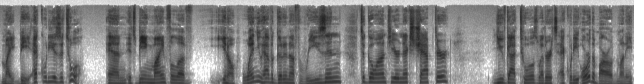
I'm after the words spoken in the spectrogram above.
might be. Equity is a tool, and it's being mindful of, you know, when you have a good enough reason to go on to your next chapter, you've got tools, whether it's equity or the borrowed money,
